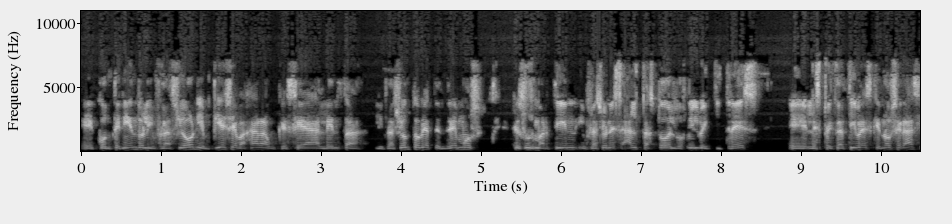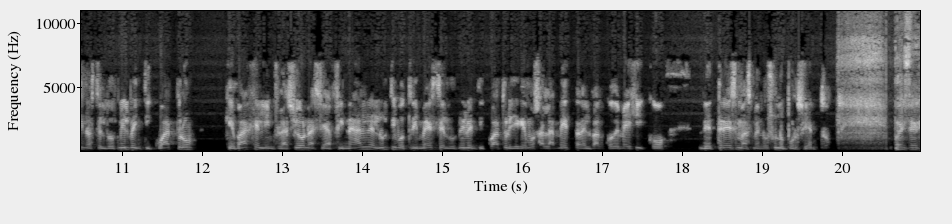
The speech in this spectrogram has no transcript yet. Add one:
eh, conteniendo la inflación y empiece a bajar, aunque sea lenta la inflación. Todavía tendremos, Jesús Martín, inflaciones altas todo el 2023. Eh, la expectativa es que no será sino hasta el 2024 que baje la inflación hacia final, el último trimestre del 2024, lleguemos a la meta del Banco de México de 3 más menos 1%. Pues eh,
